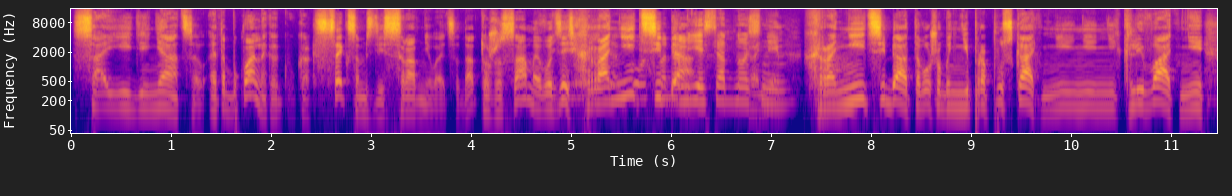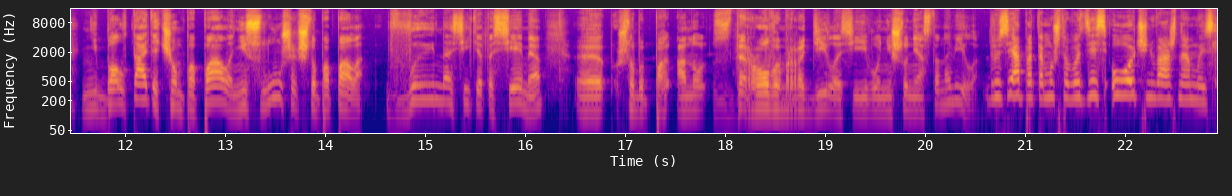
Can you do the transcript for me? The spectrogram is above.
соединяться. Это буквально как, как с сексом здесь сравнивается, да? То же самое вот здесь. Хранить Господом себя. есть одно с ним. Хранить себя от того, чтобы не пропускать, не, не, не клевать, не, не болтать, о чем попало, не слушать, что попало. Выносить это семя, э, чтобы оно здоровым родилось и его ничто не остановило. Друзья, потому что вот здесь очень важная мысль,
